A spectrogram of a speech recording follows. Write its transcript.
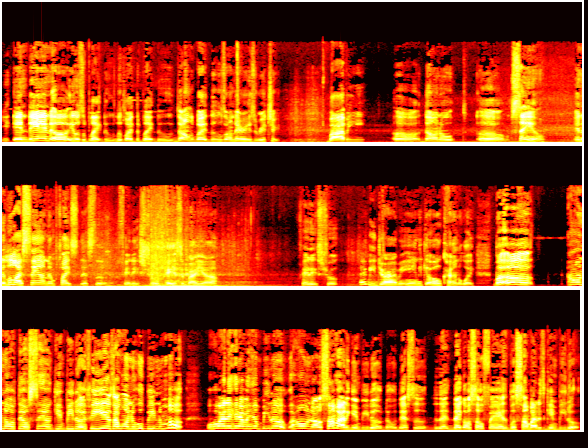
And then uh it was a black dude, looked like the black dude. The only black dudes on there is Richard, Bobby, uh Donald, um, Sam. And it looked like Sam in place. That's the FedEx truck passing by y'all. FedEx truck. They be driving any old kind of way. But uh I don't know if they'll Sam getting beat up. If he is, I wonder who beating him up. Well, why they having him beat up? I don't know. Somebody getting beat up though. That's a they, go so fast, but somebody's getting beat up.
